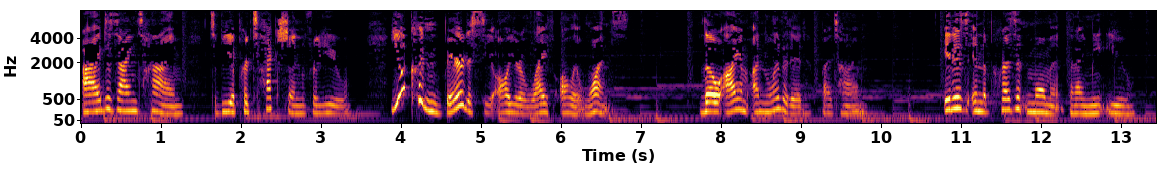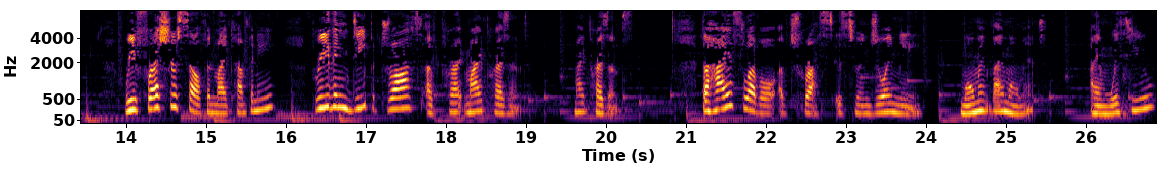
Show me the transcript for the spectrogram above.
I designed time to be a protection for you. You couldn't bear to see all your life all at once though I am unlimited by time. It is in the present moment that I meet you. Refresh yourself in my company, breathing deep draughts of my present, my presence. The highest level of trust is to enjoy me moment by moment. I am with you,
